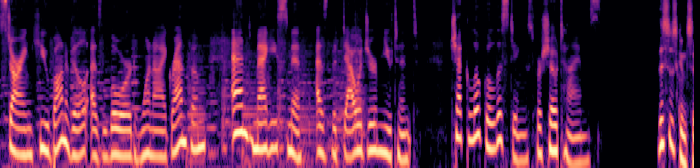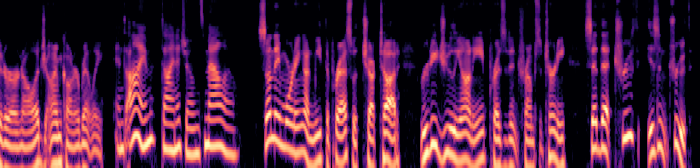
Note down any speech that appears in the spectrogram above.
starring Hugh Bonneville as Lord One Eye Grantham and Maggie Smith as the Dowager Mutant. Check local listings for showtimes. This is Consider Our Knowledge. I'm Connor Bentley. And I'm Dinah Jones Mallow. Sunday morning on Meet the Press with Chuck Todd, Rudy Giuliani, President Trump's attorney, said that truth isn't truth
